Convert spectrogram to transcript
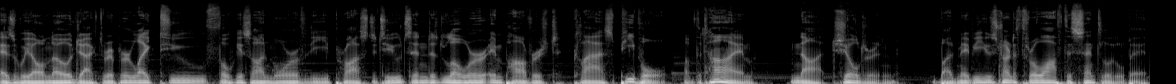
As we all know, Jack the Ripper liked to focus on more of the prostitutes and lower impoverished class people of the time, not children. But maybe he was trying to throw off the scent a little bit.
